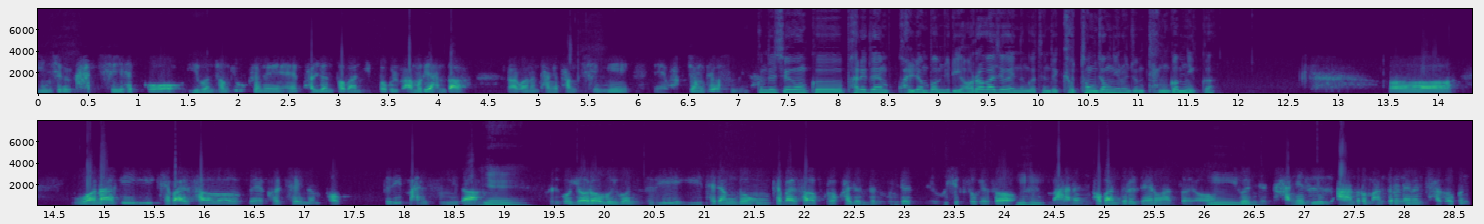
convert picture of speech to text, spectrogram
인식을 같이 했고 이번 정기국회 내에 관련 법안 입법을 마무리한다. 라고 하는 당의 방침이 확정되었습니다. 근데 지금 그 발의된 관련 법률이 여러 가지가 있는 것 같은데 교통 정리는 좀 된 겁니까? 어, 워낙에 이 개발 사업에 걸쳐 있는 법들이 많습니다. 예. 그리고 여러 의원들이 이 대장동 개발 사업과 관련된 문제 의식 속에서 음흠. 많은 법안들을 내놓았어요. 음. 이걸 이제 단일 안으로 만들어내는 작업은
